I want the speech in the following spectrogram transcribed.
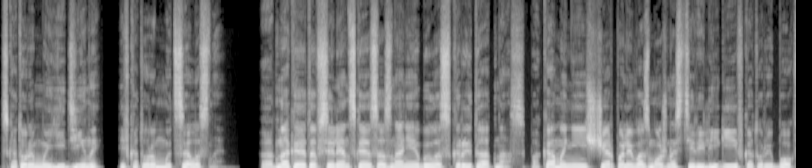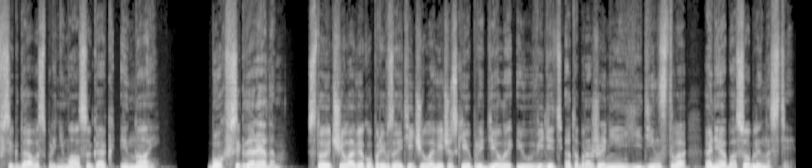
с которым мы едины и в котором мы целостны. Однако это вселенское сознание было скрыто от нас, пока мы не исчерпали возможности религии, в которой Бог всегда воспринимался как иной. Бог всегда рядом, Стоит человеку превзойти человеческие пределы и увидеть отображение единства, а не обособленности.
